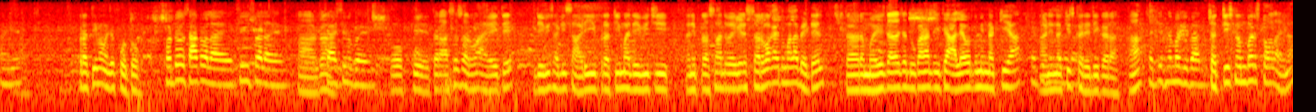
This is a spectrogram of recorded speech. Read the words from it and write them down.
म्हणजे? प्रतिमा म्हणजे फोटो फोटो साठवाला आहे तीसवाला आहे हां का? चारशे रुपये. ओके तर असं सर्व आहे इथे. देवीसाठी साडी प्रतिमा देवीची आणि प्रसाद वगैरे सर्व काय तुम्हाला भेटेल. तर महेश दादाच्या दुकानात इथे आल्यावर तुम्ही नक्की या आणि नक्कीच खरेदी करा. हां? छत्तीस नंबर दुकान. छत्तीस नंबर स्टॉल आहे ना?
